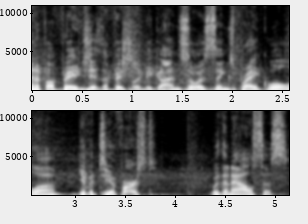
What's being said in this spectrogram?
NFL free agency has officially begun, so as things break, we'll uh, give it to you first with analysis.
